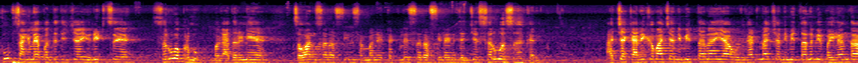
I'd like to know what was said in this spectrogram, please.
खूप चांगल्या पद्धतीच्या युनिटचे सर्व प्रमुख मग आदरणीय चव्हाण सर असतील सन्मान्य टकले सर असतील आणि त्यांचे सर्व सहकारी. आजच्या कार्यक्रमाच्या निमित्तानं या उद्घाटनाच्या निमित्तानं मी पहिल्यांदा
